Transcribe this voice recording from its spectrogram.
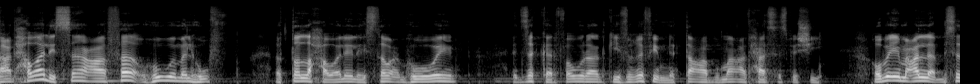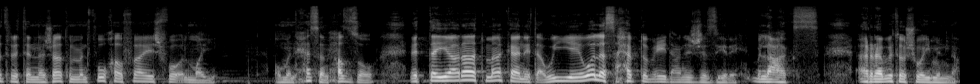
بعد حوالي ساعة فاق وهو ملهوف. اطلع حواليه ليستوعب هو وين. اتذكر فورا كيف غفي من التعب وما عاد حاسس بشي. وبقي معلق بسترة النجاة المنفوخة وفايش فوق المي. ومن حسن حظه التيارات ما كانت قوية ولا سحبته بعيد عن الجزيرة. بالعكس قربته شوي منها.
